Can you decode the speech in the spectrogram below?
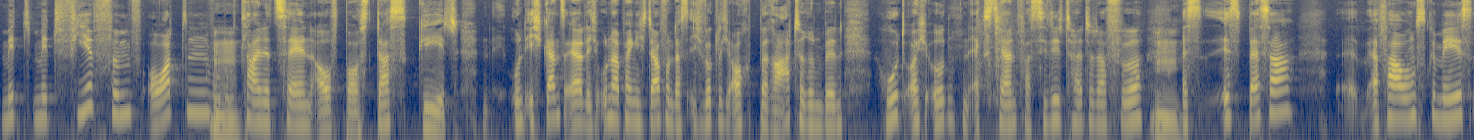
mit, mit vier, fünf Orten, wo mhm. du kleine Zellen aufbaust. Das geht. Und ich ganz ehrlich, unabhängig davon, dass ich wirklich auch Beraterin bin, holt euch irgendeinen externen Facilitator dafür. Mhm. Es ist besser, erfahrungsgemäß,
